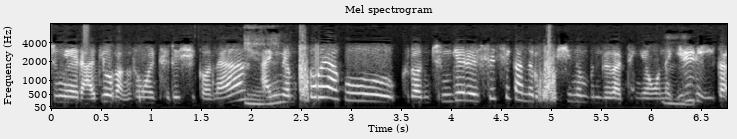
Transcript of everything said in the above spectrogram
중에 라디오 방송을 들으시거나 예. 아니면 프로야구 그런 중계를 실시간으로 보시는 분들 같은 경우는 음. 1, 2기가,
